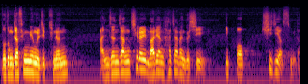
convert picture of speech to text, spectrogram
노동자 생명을 지키는 안전장치를 마련하자는 것이 입법 취지였습니다.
